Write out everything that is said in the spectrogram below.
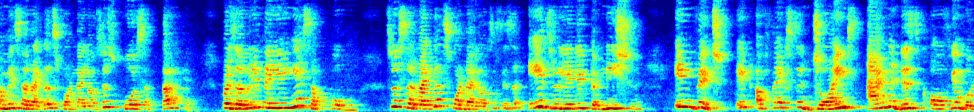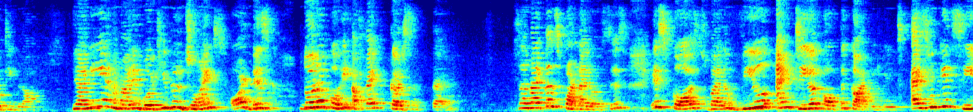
हमें सर्वाइकल स्पॉन्डाइलोसिस हो सकता है पर ज़रूरी नहीं है ये सबको हो so cervical spondylosis is age related condition in which it affects the joints and the disc of your vertebra यानी ये हमारे vertebral joints और disc दोनों को ही affect कर सकता है cervical spondylosis is caused by the wear and tear of the cartilage as you can see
